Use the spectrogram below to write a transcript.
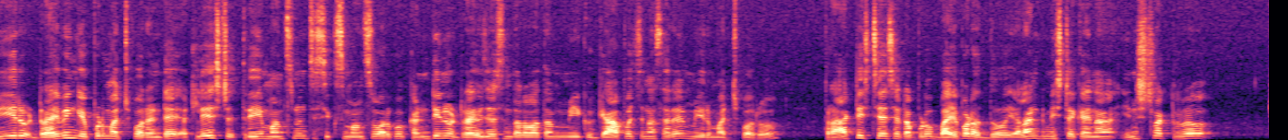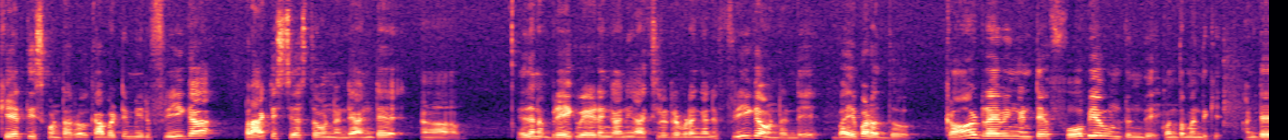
మీరు డ్రైవింగ్ ఎప్పుడు మర్చిపోరంటే అట్లీస్ట్ త్రీ మంత్స్ నుంచి సిక్స్ మంత్స్ వరకు కంటిన్యూ డ్రైవ్ చేసిన తర్వాత మీకు గ్యాప్ వచ్చినా సరే మీరు మర్చిపోరు. ప్రాక్టీస్ చేసేటప్పుడు భయపడొద్దు. ఎలాంటి మిస్టేక్ అయినా ఇన్స్ట్రక్టర్ కేర్ తీసుకుంటారు. కాబట్టి మీరు ఫ్రీగా ప్రాక్టీస్ చేస్తూ ఉండండి. అంటే ఏదైనా బ్రేక్ వేయడం కానీ యాక్సిలేటర్ ఇవ్వడం కానీ ఫ్రీగా ఉండండి. భయపడొద్దు. కార్ డ్రైవింగ్ అంటే ఫోబియా ఉంటుంది కొంతమందికి. అంటే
